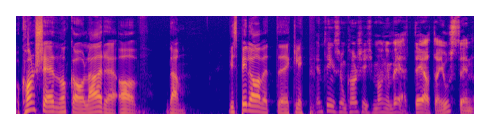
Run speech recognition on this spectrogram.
Og kanskje er det noe å lære av dem. Vi spiller av et eh, klipp. En ting som kanskje ikke mange vet, det er at han Jostein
